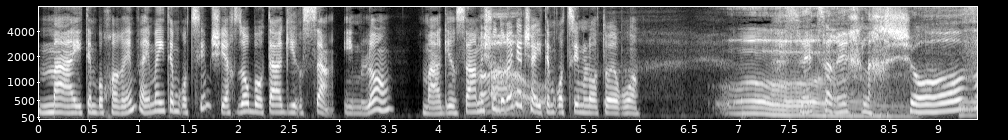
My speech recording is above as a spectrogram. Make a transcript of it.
מה הייתם בוחרים? והאם הייתם רוצים שיחזור באותה הגרסה? אם לא, מה הגרסה המשודרגת שהייתם רוצים לאותו אירוע? זה צריך לחשוב.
